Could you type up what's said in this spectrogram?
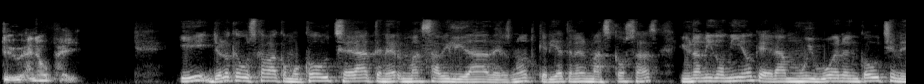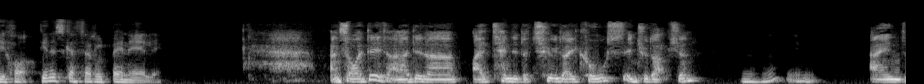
do NLP. Y yo lo que buscaba como coach era tener más habilidades, ¿no? Quería tener más cosas. Y un amigo mío que era muy bueno en coaching me dijo, tienes que hacer el PNL. And so I did, and I did a, I attended a two-day course, introduction. Uh -huh. And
